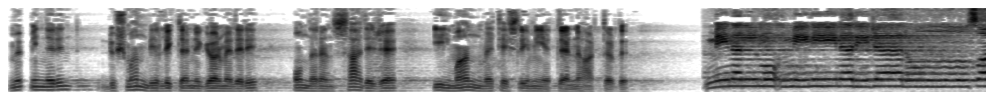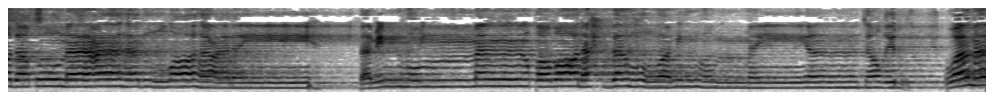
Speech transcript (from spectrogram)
Müminlerin düşman birliklerini görmeleri onların sadece iman ve teslimiyetlerini arttırdı. من المؤمنين رجال صدقوا ما عاهدوا الله عليه فمنهم من قضى نحبه ومنهم من ينتظر وما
